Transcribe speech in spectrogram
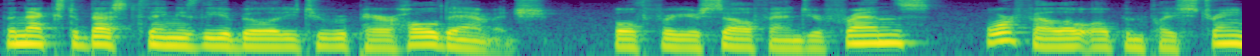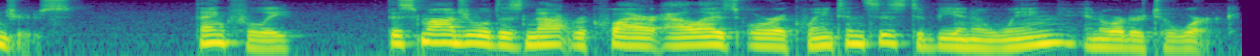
the next best thing is the ability to repair hull damage, both for yourself and your friends, or fellow open place strangers. Thankfully, this module does not require allies or acquaintances to be in a wing in order to work.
